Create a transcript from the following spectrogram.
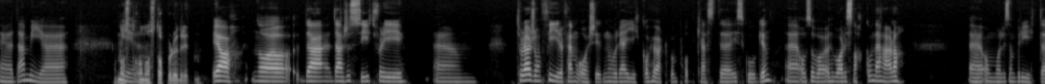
eh, det er mye Mye. og nå stopper du dritten. Ja, nå, det, er, det er så sykt, fordi eh, jeg tror det er sånn fire-fem år siden hvor jeg gikk og hørte på en podkast i skogen, eh, og så var, var det snakk om det her, da. Eh, om å liksom bryte,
